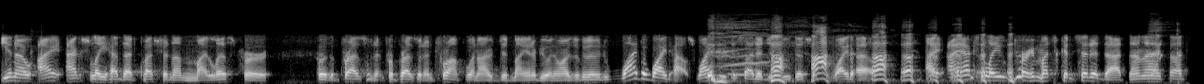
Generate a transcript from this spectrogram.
You know, I actually had that question on my list for for the president for President Trump when I did my interview and I was going to why the White House? Why have you decided to do this at the White House? I, I actually very much considered that, and I thought.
